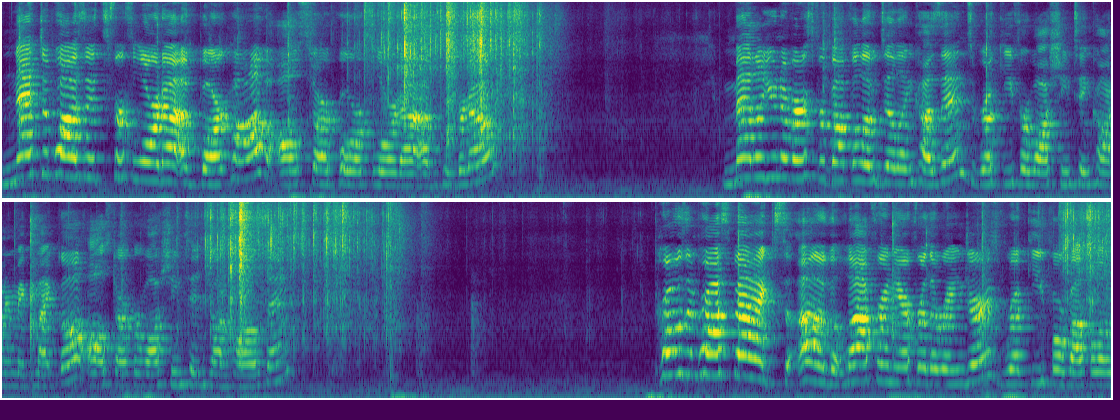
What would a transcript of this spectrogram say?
Net deposits for Florida of Barkov. All-Star for Florida of Huberdeau. Metal Universe for Buffalo, Dylan Cozens. Rookie for Washington, Connor McMichael. All-Star for Washington, John Carlson. Pros and of Lafreniere for the Rangers. Rookie for Buffalo,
